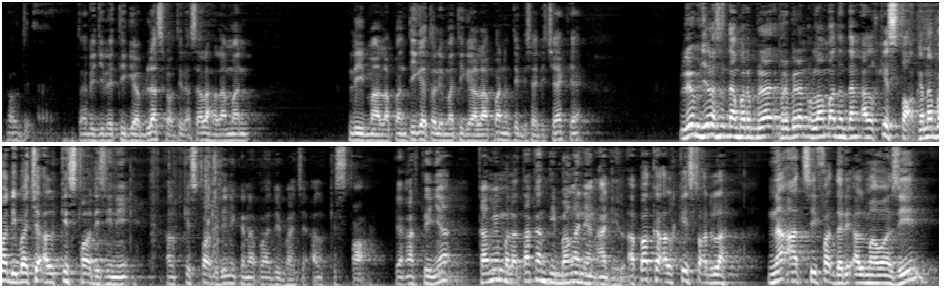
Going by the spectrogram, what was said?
kalau Tadi jilid 13 kalau tidak salah halaman 583 atau 538 nanti bisa dicek ya. Beliau menjelaskan tentang perbedaan ulama tentang al-qista. Kenapa dibaca al-qista di sini? Al-qista di sini kenapa dibaca al-qista? Yang artinya kami meletakkan timbangan yang adil. Apakah al-qista adalah naat sifat dari al-mawazin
